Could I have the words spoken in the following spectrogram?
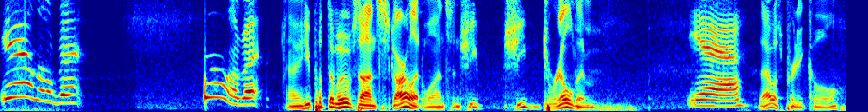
Yeah, a little bit. A little bit. Uh, he put the moves on Scarlett once, and she she drilled him. Yeah. That was pretty cool.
